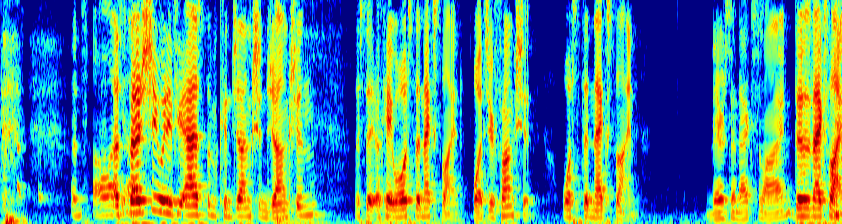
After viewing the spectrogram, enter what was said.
That's all I got. Especially when if you ask them conjunction junction, they say, okay, well, what's the next line? What's your function? What's the next line? There's a next line. There's a next line.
